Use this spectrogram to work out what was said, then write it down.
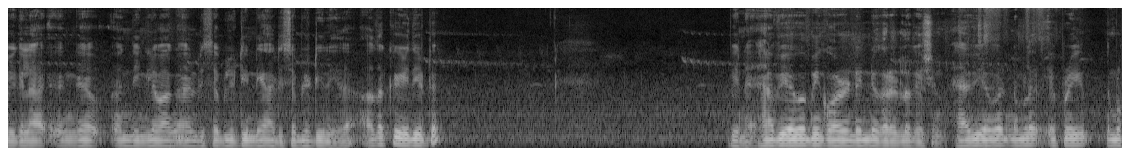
വികലാംഗ എന്തെങ്കിലും വാങ്ങാൻ ഡിസബിലിറ്റി ഉണ്ടെങ്കിൽ ആ ഡിസബിലിറ്റി ചെയ്താൽ അതൊക്കെ എഴുതിയിട്ട് പിന്നെ have you ever been quarantine you current location have you ever നമ്മൾ എപ്പോഴും നമ്മൾ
